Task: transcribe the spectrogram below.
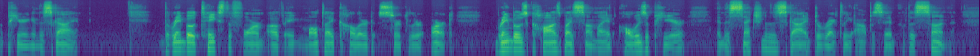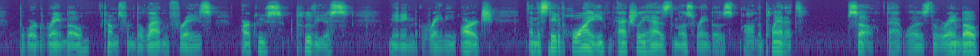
appearing in the sky. The rainbow takes the form of a multicolored circular arc Rainbows caused by sunlight always appear in the section of the sky directly opposite of the sun. The word rainbow comes from the Latin phrase arcus pluvius, meaning rainy arch, and the state of Hawaii actually has the most rainbows on the planet. So, that was the rainbow,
